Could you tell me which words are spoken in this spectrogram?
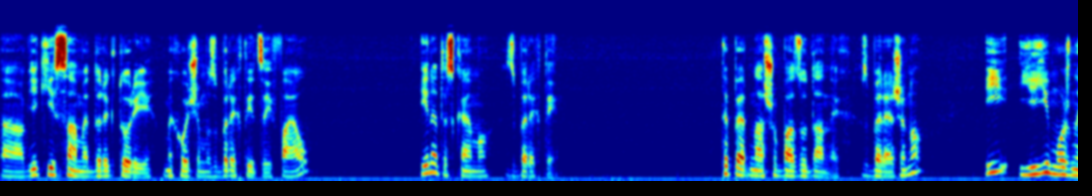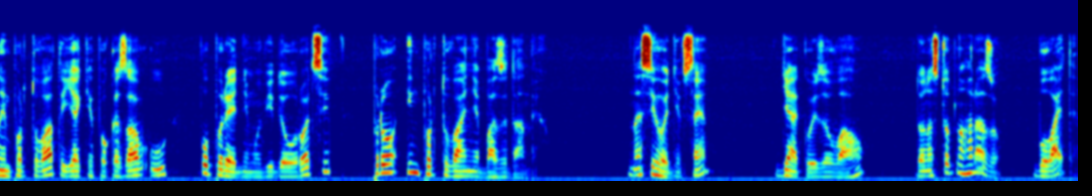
в якій саме директорії ми хочемо зберегти цей файл. І натискаємо Зберегти. Тепер нашу базу даних збережено, і її можна імпортувати, як я показав у попередньому відеоуроці про імпортування бази даних. На сьогодні все. Дякую за увагу. До наступного разу. Бувайте!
